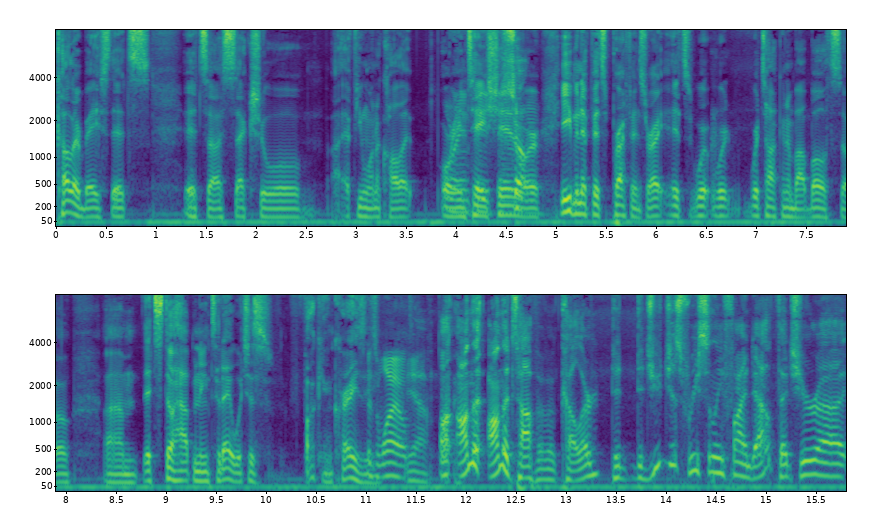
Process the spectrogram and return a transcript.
color based. It's it's uh, sexual if you want to call it orientation, Orientation. So- or even if it's preference, right? It's we're we're, we're talking about both. So um, it's still happening today, which is fucking crazy. it's wild. Yeah. on, on the on the top of a color, did did you just recently find out that you're uh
